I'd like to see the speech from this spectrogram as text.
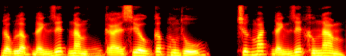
độc lập đánh giết 5 cái siêu cấp hung thú, trước mắt đánh giết không năm.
